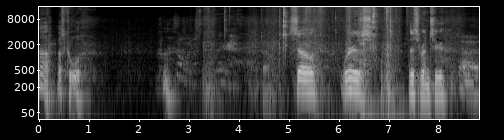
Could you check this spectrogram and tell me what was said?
Oh, ah, that's cool. So, where is this run to? Uh,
